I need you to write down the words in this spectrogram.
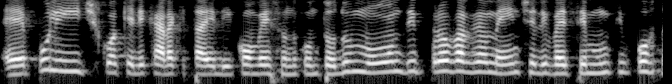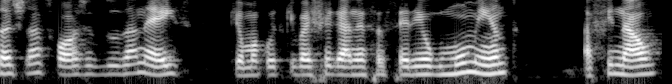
é, político, aquele cara que está ali conversando com todo mundo, e provavelmente ele vai ser muito importante nas Forjas dos Anéis, que é uma coisa que vai chegar nessa série em algum momento. Afinal,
